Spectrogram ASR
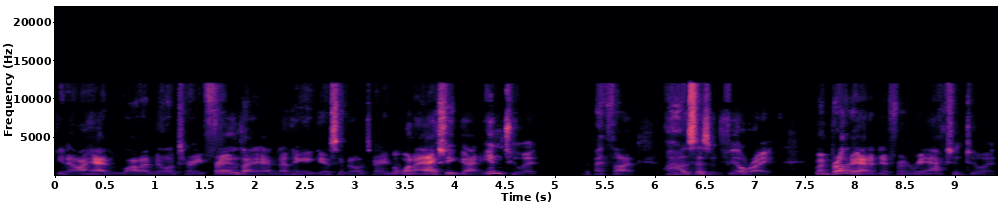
you know i had a lot of military friends. I had nothing against the military but when i actually got into it i thought wow this doesn't feel right my brother had a different reaction to it.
